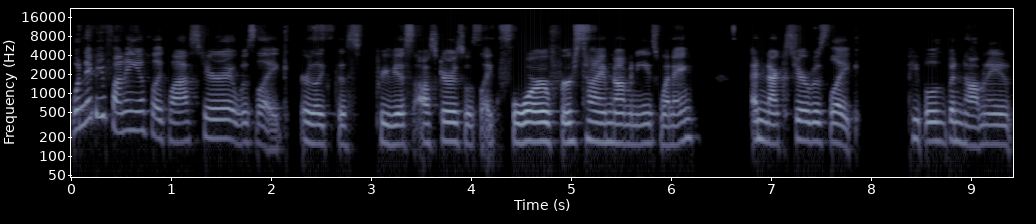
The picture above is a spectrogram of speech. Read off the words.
wouldn't it be funny if like last year it was like or like this previous Oscars was like four first time nominees winning, and next year was like people who've been nominated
